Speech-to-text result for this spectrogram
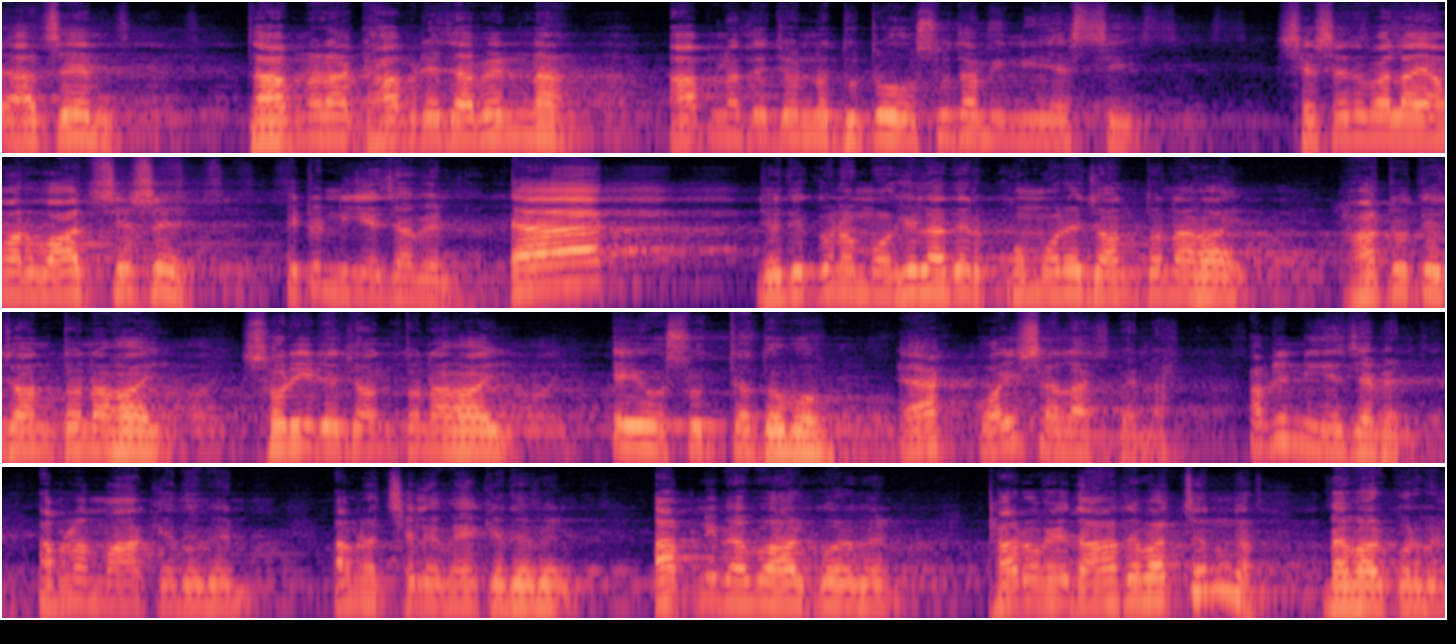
আছেন, তা আপনারা ঘাবড়ে যাবেন না। আপনাদের জন্য দুটো ওষুধ আমি নিয়ে এসেছি। শেষের বেলায় আমার ওয়াজ শেষে একটু নিয়ে যাবেন। এক, যদি কোনো মহিলাদের কোমরে যন্ত্রণা হয়, হাঁটুতে যন্ত্রণা হয়, শরীরে যন্ত্রণা হয়, এই ওষুধটা দেবো। এক, পয়সা লাগবে না। আপনি নিয়ে যাবেন। আপনার মাকে দেবেন, আপনার ছেলে মেয়েকে দেবেন, আপনি ব্যবহার করবেন। ঠাড়ো হয়ে দাঁড়াতে পারছেন না? ব্যবহার করবেন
